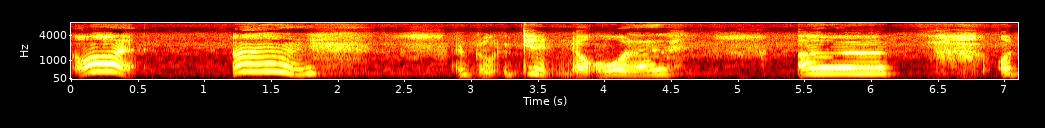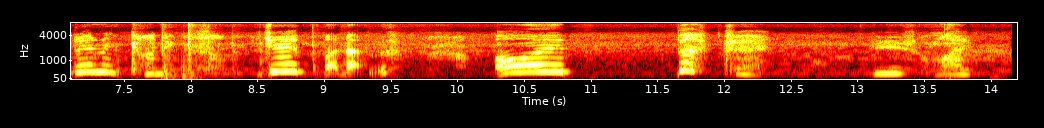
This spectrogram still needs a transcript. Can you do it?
Oh, Uh, jag tror du kan I, uh, I didn't kind of köpa but I'm better. He's my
